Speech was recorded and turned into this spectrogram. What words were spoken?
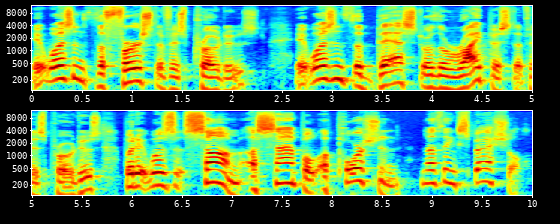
It wasn't the first of his produce. It wasn't the best or the ripest of his produce, but it was some, a sample, a portion, nothing special.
